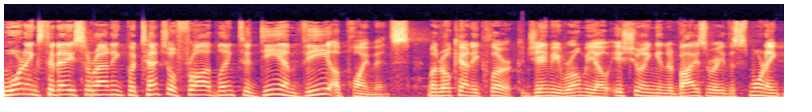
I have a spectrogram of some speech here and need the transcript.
Warnings today surrounding potential fraud linked to DMV appointments. Monroe County Clerk Jamie Romeo issuing an advisory this morning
